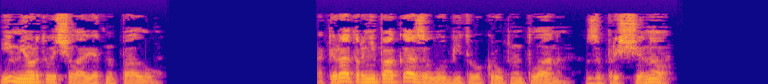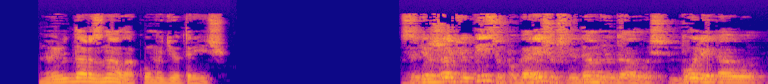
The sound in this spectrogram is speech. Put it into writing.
и мертвый человек на полу. Оператор не показывал убитого крупным планом. Запрещено. Но Эльдар знал, о ком идет речь. Задержать убийцу по горячим следам не удалось. Более того,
